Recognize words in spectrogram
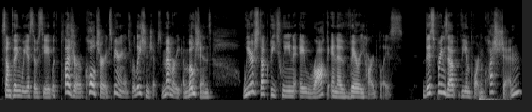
something we associate with pleasure, culture, experience, relationships, memory, emotions. We are stuck between a rock and a very hard place. This brings up the important question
